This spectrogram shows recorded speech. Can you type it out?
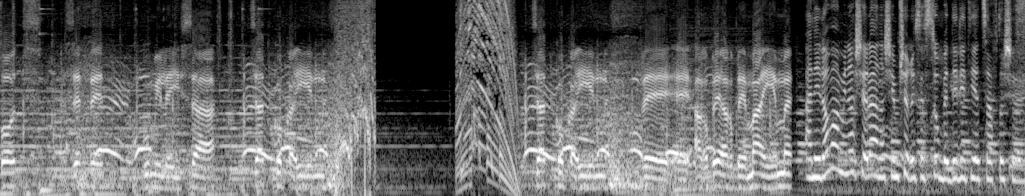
בוץ, זפת, גומי לעיסה, קצת קוקאין, קצת קוקאין והרבה הרבה מים. אני לא מאמינה שאלה האנשים שריססו ב-DDT את סבתא שלי.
